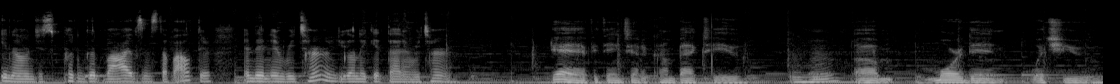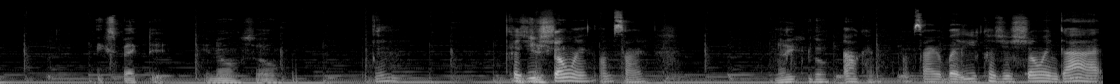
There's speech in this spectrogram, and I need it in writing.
you know, and just putting good vibes and stuff out there. And then in return, you're going to get that in return. Yeah, everything's going to come back to you mm-hmm. um, more than what you expected, you know? So, yeah. Because you're showing, I'm sorry. No, you can go. Okay, I'm sorry, but you because you're showing God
